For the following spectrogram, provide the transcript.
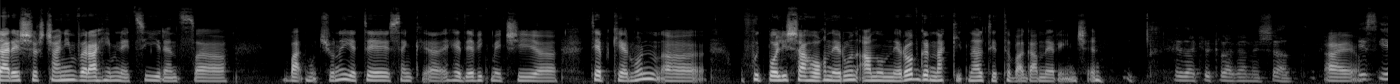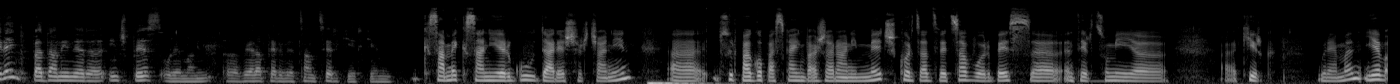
դարաշրջանին վրա հիմնեցի իրենց բացմությունը, եթե ասենք հետևիկ մեջի տեպքերուն ֆուտբոլի շահողներուն անուններով գրնակ գիտնալ թե թվականները ինչ են։ Հետաքրքրական է շատ։ Այո։ Իսկ իրենք բադանիները ինչպես ուրեմն վերապերվեցան ցեր քիրքին 21-22 դարաշրջանին Սուրբ Ագոպասկային վարժարանի մեջ կորցածվեցավ որպես ընթերցումի քիրք ուրեմն եւ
